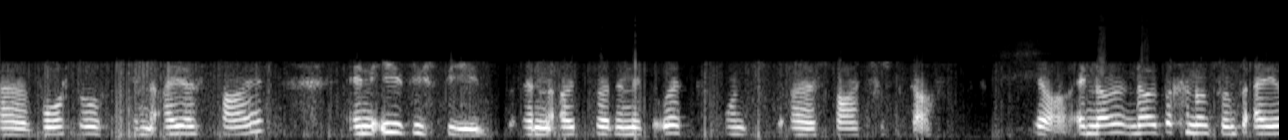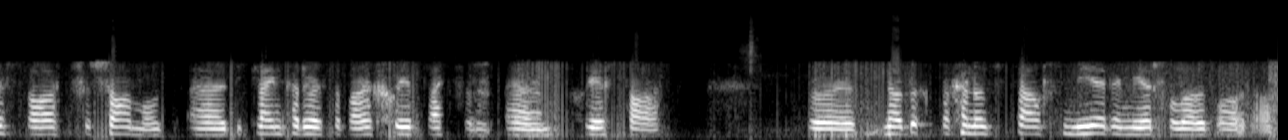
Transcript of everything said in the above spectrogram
uh, wortels en eiersaai en easy seeds en oudsoort en dit ook ons uh, saad verskaf. Ja, en nou nou begin ons ons eie saad versamel. Uh, die klein karoo is 'n baie goeie plek vir uh, goeie saad. So nou begin ons self meer en meer volhoubaar af.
